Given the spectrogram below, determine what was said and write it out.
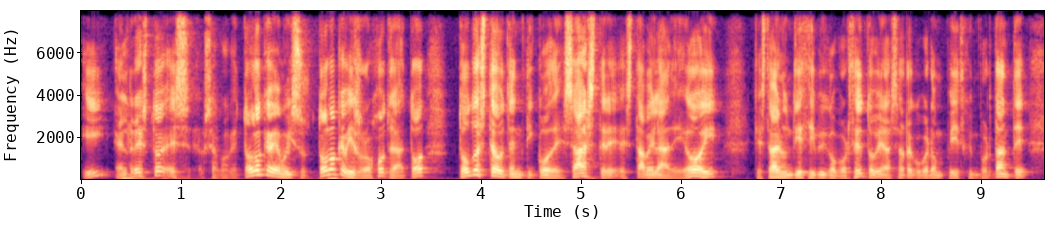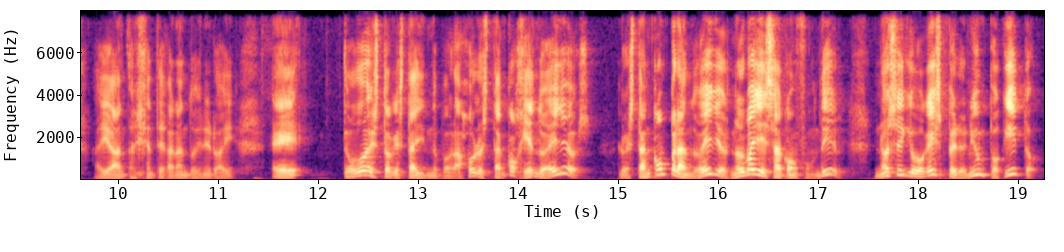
y el resto es, o sea, porque todo lo que veis, todo lo que veis rojo, o sea, todo, todo este auténtico desastre, esta vela de hoy, que está en un 10 y pico por ciento, mira, se recupera un pellizco importante, hay, gente ganando dinero ahí, eh, todo esto que está yendo por abajo lo están cogiendo ellos, lo están comprando ellos, no os vayáis a confundir, no os equivoquéis, pero ni un poquito.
